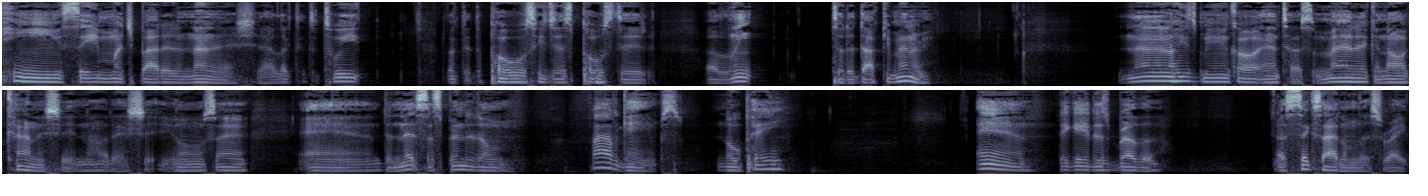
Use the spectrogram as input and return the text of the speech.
He ain't say much about it or none of that shit. I looked at the tweet, looked at the post. He just posted a link to the documentary. Now he's being called anti-Semitic and all kind of shit and all that shit. You know what I'm saying? And the Nets suspended him five games, no pay, and they gave this brother a six-item list, right?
